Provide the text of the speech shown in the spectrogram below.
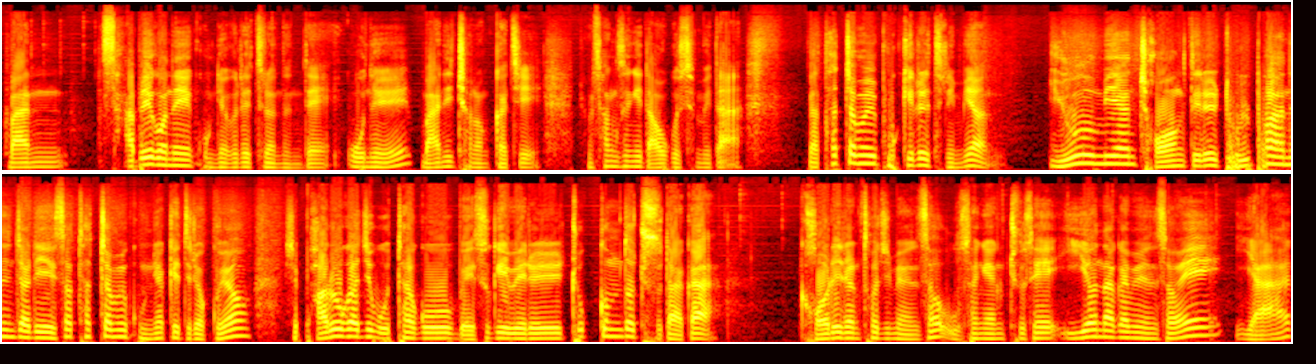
만 400원에 공략을 해드렸는데 오늘 12,000원까지 좀 상승이 나오고 있습니다. 자, 타점을 복귀를 드리면 유의미한 저항대를 돌파하는 자리에서 타점을 공략해 드렸고요. 바로 가지 못하고 매수 기회를 조금 더 주다가 거래량 터지면서 우상향 추세 이어나가면서의 약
